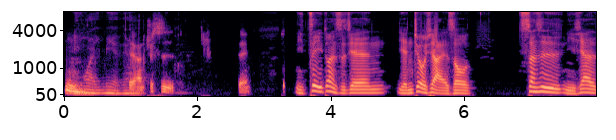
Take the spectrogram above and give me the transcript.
嗯，另外一面。对啊，就是对。你这一段时间研究下来的时候，算是你现在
